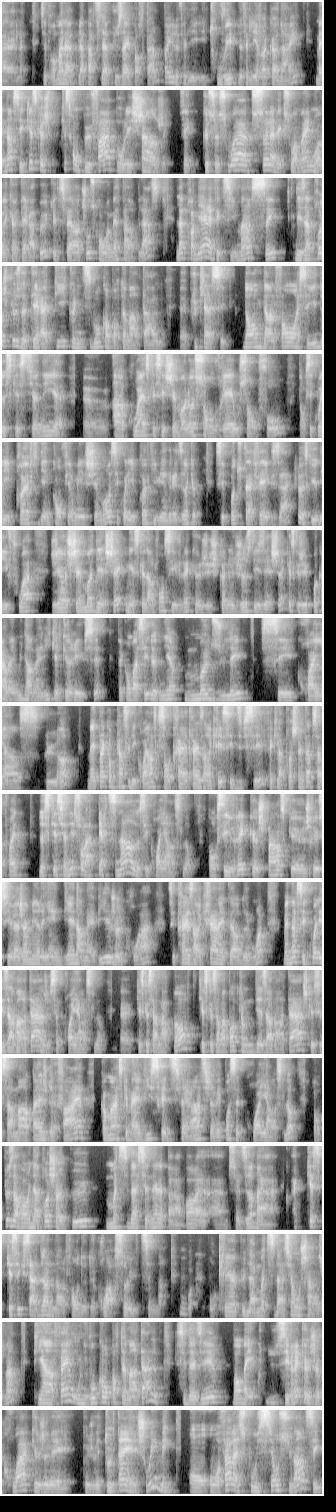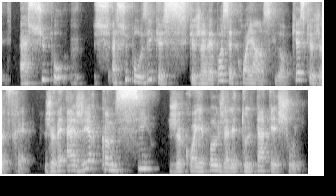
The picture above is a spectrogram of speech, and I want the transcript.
c'est vraiment la, partie la plus importante, hein, le fait de les, trouver, le fait de les reconnaître. Maintenant, c'est qu'est-ce qu'est-ce qu'on peut faire pour les changer? Fait que ce soit seul avec soi-même ou avec un thérapeute, il y a différentes choses qu'on va mettre en place. La première, effectivement, c'est des approches plus de thérapie cognitivo-comportementale, euh, plus classiques. Donc, dans le fond, essayer de se questionner euh, euh, en quoi est-ce que ces schémas-là sont vrais ou sont faux. Donc, c'est quoi les preuves qui viennent confirmer le schéma? C'est quoi les preuves qui viendraient dire que c'est pas tout à fait exact? Est-ce qu'il y a des fois, j'ai un schéma d'échec, mais est-ce que dans le fond, c'est vrai que je connais juste des échecs? Est-ce que j'ai pas quand même eu dans ma vie quelques réussites? Fait qu'on va essayer de venir moduler ces croyances-là Maintenant, comme quand c'est des croyances qui sont très, très ancrées, c'est difficile. Fait que la prochaine étape, ça pourrait être de se questionner sur la pertinence de ces croyances-là. Donc, c'est vrai que je pense que je réussirai jamais rien de bien dans ma vie, je le crois. C'est très ancré à l'intérieur de moi. Maintenant, c'est quoi les avantages de cette croyance-là? Euh, qu'est-ce que ça m'apporte? Qu'est-ce que ça m'apporte comme désavantage? Qu'est-ce que ça m'empêche de faire? Comment est-ce que ma vie serait différente si j'avais pas cette croyance-là? Donc, plus d'avoir une approche un peu motivationnelle par rapport à, à se dire, ben, qu'est-ce que ça donne, dans le fond, de, croire ça ultimement, mm. pour, créer un peu de la motivation au changement. Puis enfin, au niveau comportemental, c'est de dire, bon, ben, c'est vrai que je crois que je vais que je vais tout le temps échouer, mais on, va faire la supposition suivante, c'est à, à supposer que, que je n'avais pas cette croyance-là, qu'est-ce que je ferais? Je vais agir comme si je ne croyais pas que j'allais tout le temps échouer.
